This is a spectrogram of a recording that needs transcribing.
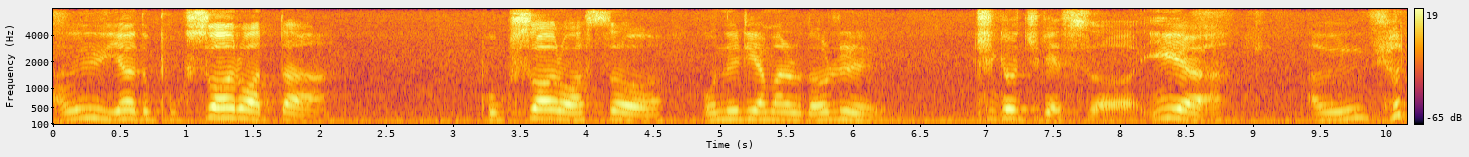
아유, 야, 너 복수하러 왔다. 복수하러 왔어. 오늘이야말로 너를 죽여주겠어. 이야, 아유, 헛,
